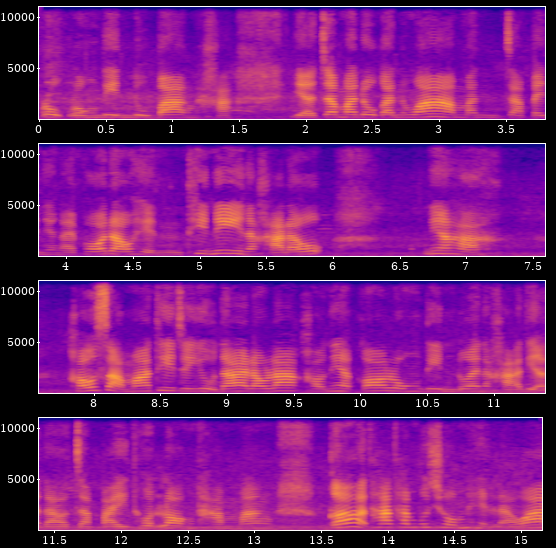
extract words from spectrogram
ปลูกลงดินดูบ้างนะคะ เดี๋ยวจะมาดูกันว่ามันจะเป็นยังไง เพราะเราเห็นที่นี่นะคะแล้วเนี่ยค่ะเขาสามารถที่จะอยู่ได้แล้วรากเขาเนี่ยก็ลงดินด้วยนะคะ เดี๋ยวเราจะไปทดลองทำมั่ง ก็ถ้าท่านผู้ชมเห็นแล้วว่า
